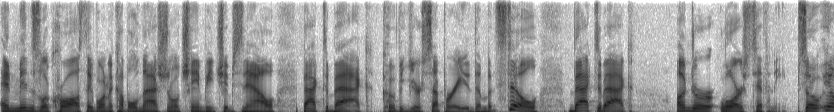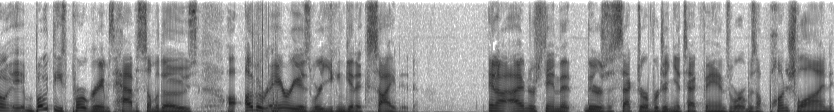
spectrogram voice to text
and men's lacrosse, they've won a couple national championships now back to back. COVID year separated them, but still back to back under Lars Tiffany. So, you know, both these programs have some of those uh, other areas where you can get excited. And I understand that there's a sector of Virginia Tech fans where it was a punchline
